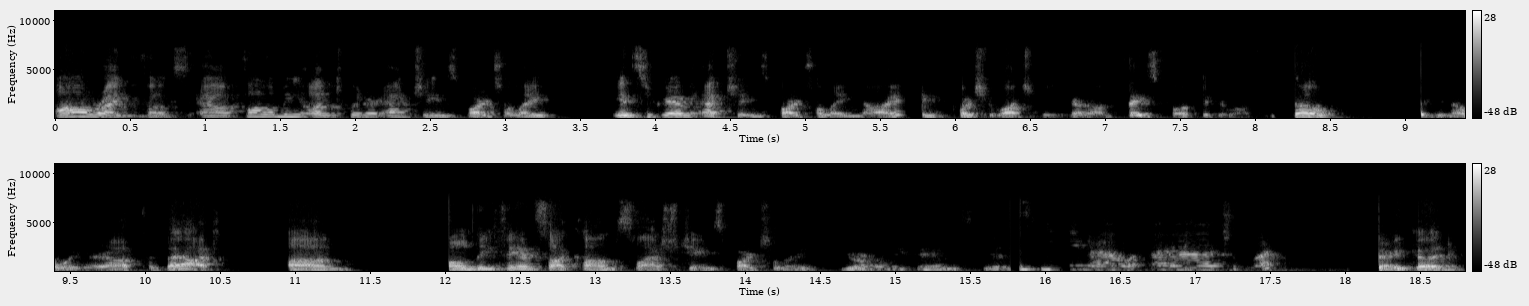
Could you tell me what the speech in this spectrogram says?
All right, folks. Uh, follow me on Twitter at James Bartholet, Instagram at James Bartholet9. Of course, you watch me here on Facebook if you're watching the show. but You know when you're out for that. Um, OnlyFans.com slash James Bartholet. Your OnlyFans is You know, uh, very good.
